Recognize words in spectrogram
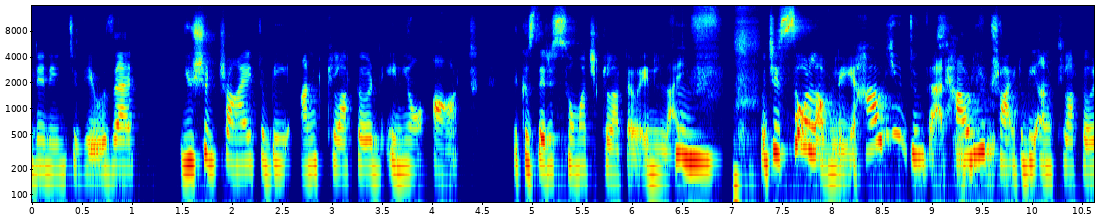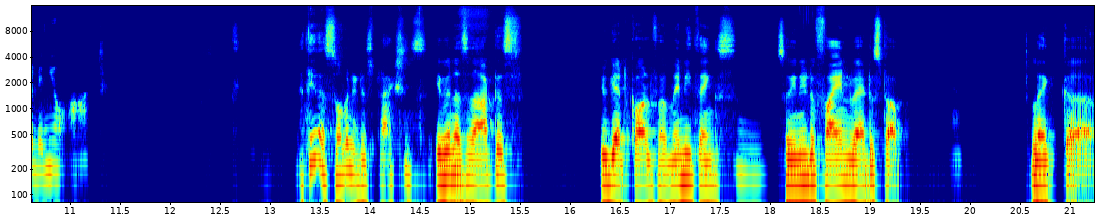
in an interview that you should try to be uncluttered in your art because there is so much clutter in life, which is so lovely. How do you do that? How do you try to be uncluttered in your art? I think there's so many distractions. Even as an artist, you get called for many things. So you need to find where to stop. Like uh,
